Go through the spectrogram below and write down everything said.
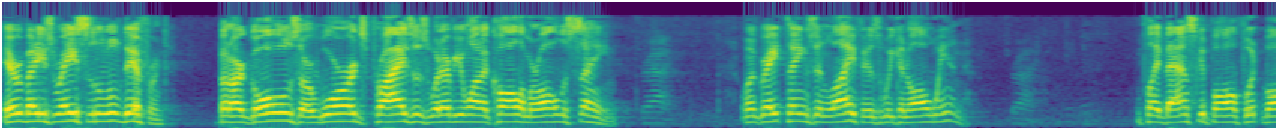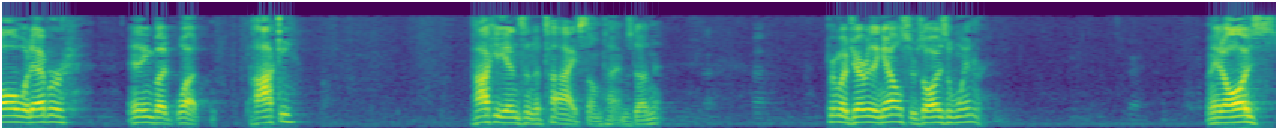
Everybody's race is a little different. But our goals, our awards, prizes, whatever you want to call them, are all the same. One of the great things in life is we can all win. We play basketball, football, whatever, anything but what? Hockey? Hockey ends in a tie sometimes, doesn't it? Pretty much everything else, there's always a winner. It always,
